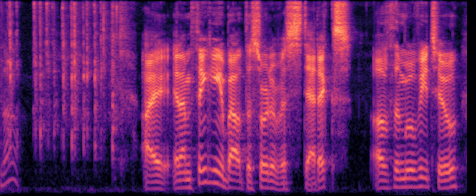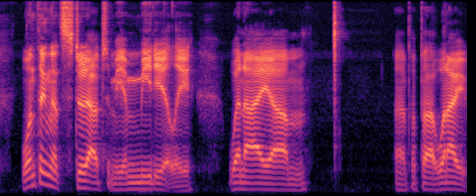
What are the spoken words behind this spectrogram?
no, I and I'm thinking about the sort of aesthetics of the movie too. One thing that stood out to me immediately when I um uh, pa- pa- when I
